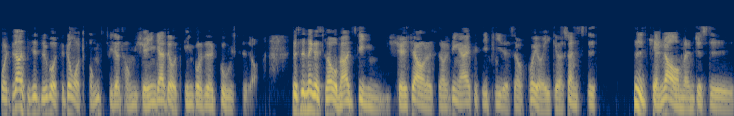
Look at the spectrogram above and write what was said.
我知道，其实如果是跟我同期的同学，应该都有听过这个故事哦。就是那个时候我们要进学校的时候，进 ICCP 的时候，会有一个算是。事前让我们就是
